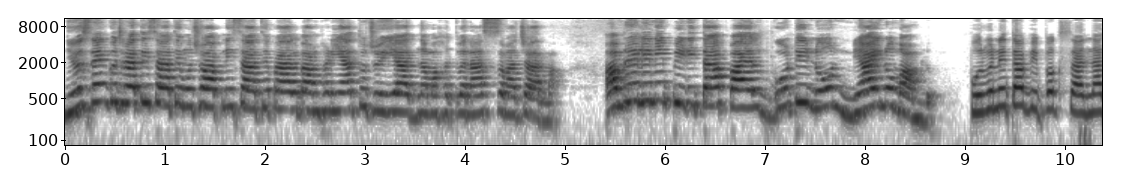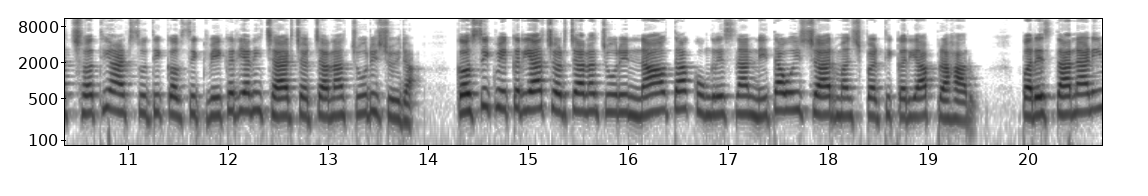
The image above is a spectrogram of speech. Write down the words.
ન્યૂઝ ગુજરાતી સાથે હું આપની સાથે પાયલ બામભણિયા. તો આજના મહત્વના સમાચારમાં. અમરેલીની પીડિતા પાયલ ગોટીનો ન્યાયનો મામલો. પૂર્વ નેતા વિપક્ષ સાલના છ થી આઠ સુધી કૌશિક વેકરિયાની ચાર ચર્ચાના ચોરી જોઈરા કૌશિક વેકરિયા ચર્ચાના ચોરી ના આવતા કોંગ્રેસના નેતાઓએ ચાર મંચ પરથી કર્યા પ્રહારો. પરેશ ધાનાણી,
